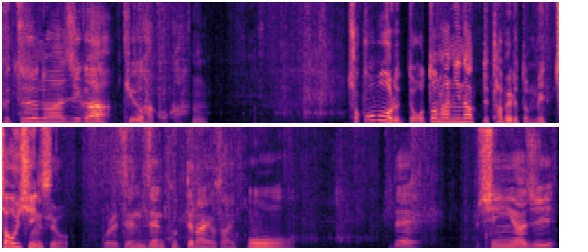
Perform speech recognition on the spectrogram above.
普通の味が9箱か。チョコボールって大人になって食べるとめっちゃ美味しいんですよ。これ全然食ってないよ、最近。で、新味。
